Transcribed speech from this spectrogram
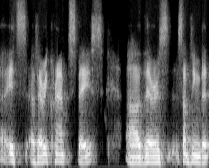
uh, it's a very cramped space. Uh, there's something that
